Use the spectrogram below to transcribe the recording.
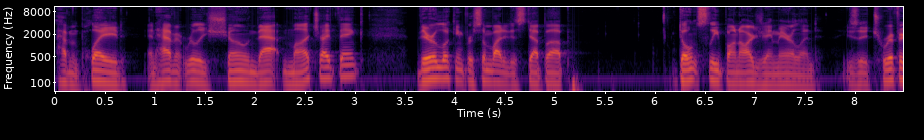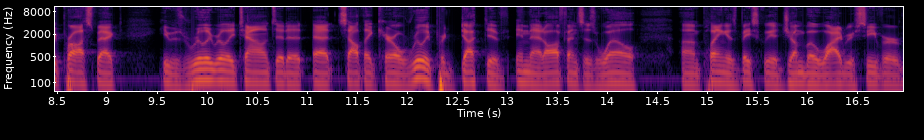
haven't played and haven't really shown that much. I think they're looking for somebody to step up. Don't sleep on RJ Maryland. He's a terrific prospect. He was really, really talented at, at Southlake Carroll, really productive in that offense as well, um, playing as basically a jumbo wide receiver.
